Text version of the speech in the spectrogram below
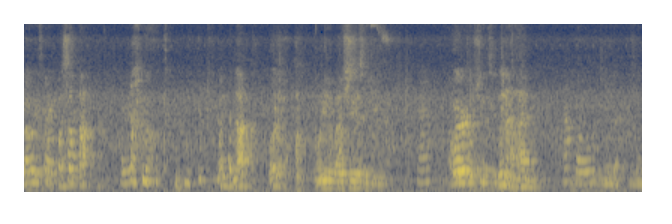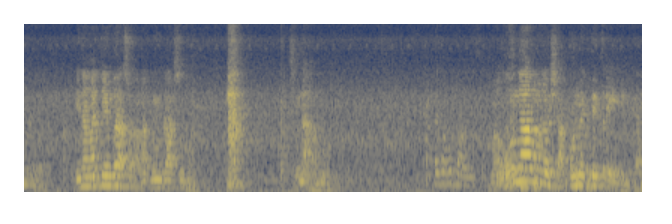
Bouncer. Pasapak, Wala. mag-block, or, O yung push nila sa gym. Ha? or push nila sa gym. unahan. Ako. Inangat niya yung braso, angat mo yung braso mo. Unahan mo. Pag ako bouncer. Mauna mo lang siya kung nagde-training ka.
